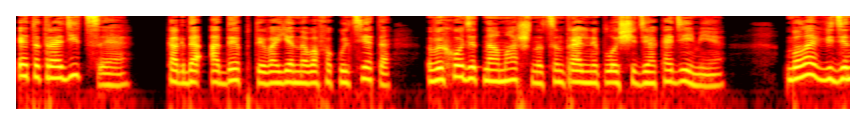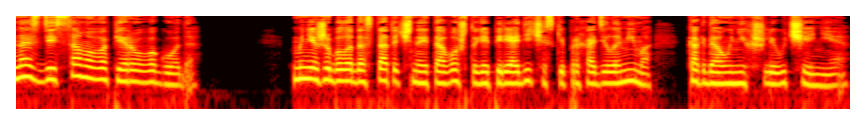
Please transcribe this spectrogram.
Это традиция, когда адепты военного факультета выходят на марш на центральной площади Академии, была введена здесь с самого первого года — мне же было достаточно и того, что я периодически проходила мимо, когда у них шли учения.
